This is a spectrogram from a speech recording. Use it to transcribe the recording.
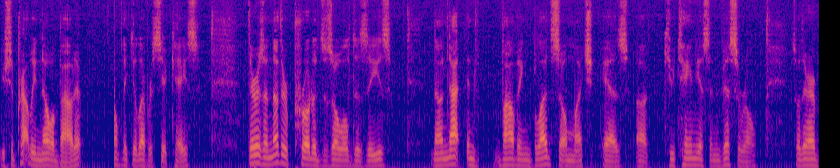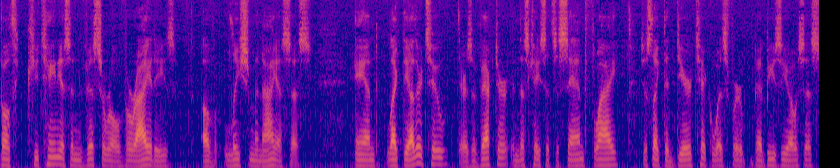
You should probably know about it. I don't think you'll ever see a case. There is another protozoal disease, now not involving blood so much as uh, cutaneous and visceral. So there are both cutaneous and visceral varieties of leishmaniasis. And like the other two, there's a vector. In this case, it's a sandfly, just like the deer tick was for babesiosis,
